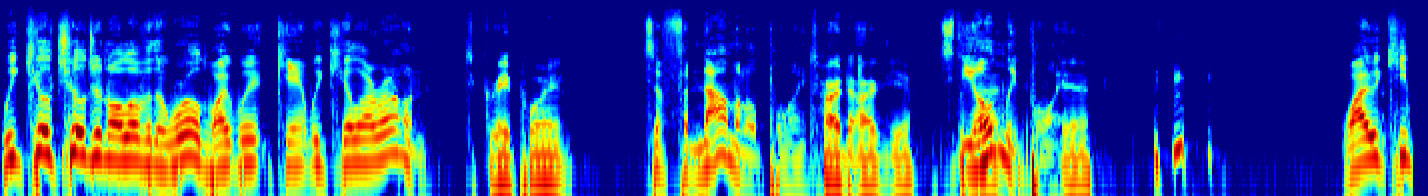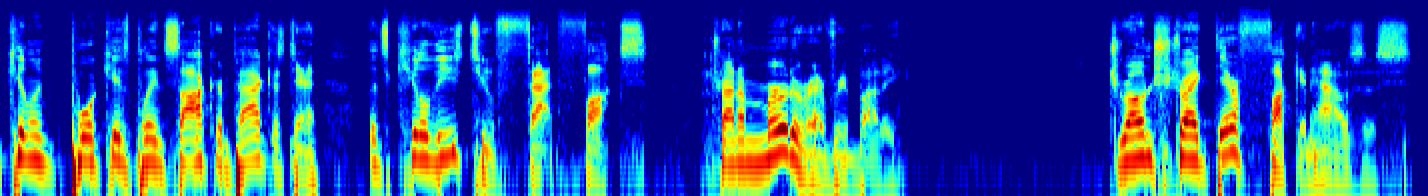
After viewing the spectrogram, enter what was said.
We kill children all over the world. Why can't we kill our own? It's a great point. It's a phenomenal point. It's hard to argue. It's the only point. Yeah. Why we keep killing poor kids playing soccer in Pakistan? Let's kill these two fat fucks trying to murder everybody. Drone strike their fucking houses.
